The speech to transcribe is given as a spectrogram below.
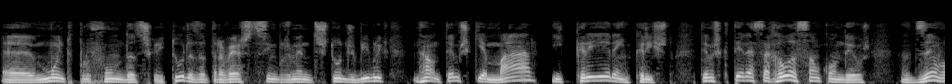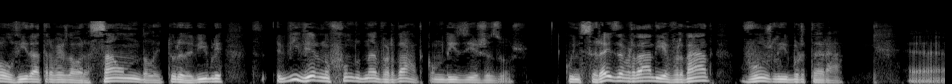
uh, muito profundo das Escrituras, através de, simplesmente de estudos bíblicos. Não, temos que amar e crer em Cristo. Temos que ter essa relação com Deus desenvolvida através da oração, da leitura da Bíblia, viver no fundo na verdade, como dizia Jesus. Conhecereis a verdade e a verdade vos libertará. Eh,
